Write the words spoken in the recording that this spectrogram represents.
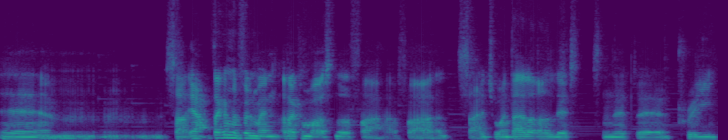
Øhm, så ja, der kan man følge mig ind, og der kommer også noget fra, fra sejlturen. Der er allerede lidt sådan lidt uh, pre,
